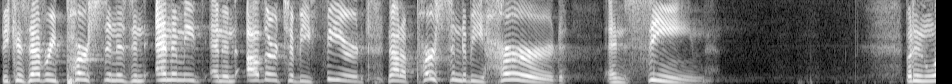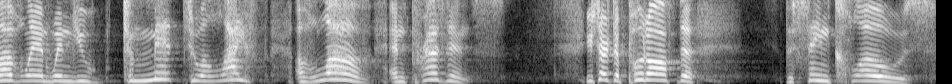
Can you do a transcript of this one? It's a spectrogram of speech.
because every person is an enemy and an other to be feared, not a person to be heard and seen. But in Loveland, when you commit to a life of love and presence, you start to put off the, the same clothes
